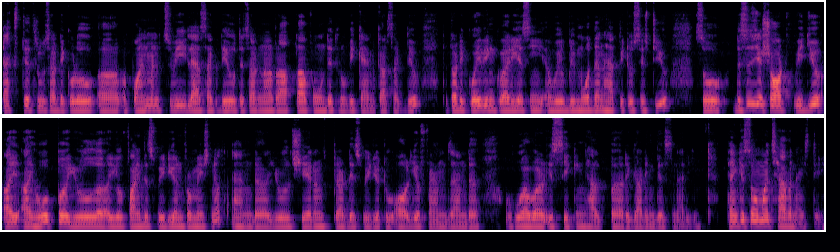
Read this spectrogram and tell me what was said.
ਟੈਕਸਟ ਦੇ ਥਰੂ ਸਾਡੇ ਕੋਲੋਂ ਅਪਾਇੰਟਮੈਂਟਸ ਵੀ ਲੈ ਸਕਦੇ ਹੋ ਅਤੇ ਸਾਡੇ ਨਾਲ ਰਾਬਤਾ ਫੋਨ ਦੇ ਥਰੂ ਵੀ ਕਾਇਮ ਕਰ ਸਕਦੇ ਹੋ ਤੇ ਤੁਹਾਡੀ ਕੋਈ ਵੀ ਇਨਕੁਆਇਰੀ ਅਸੀਂ will be more than happy to assist you so this is a short video I I hope you will you will find this video informational and you will share and spread this video to all your friends and whoever is seeking help regarding this scenario thank you so much have a nice day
